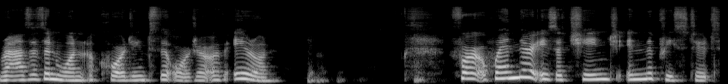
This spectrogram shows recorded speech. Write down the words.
rather than one according to the order of Aaron? For when there is a change in the priesthood,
